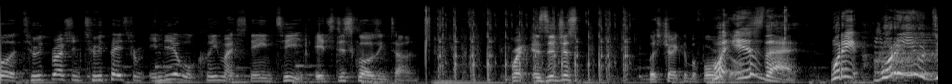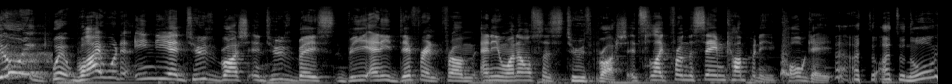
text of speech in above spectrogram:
Well, a toothbrush and toothpaste from India will clean my stained teeth. It's disclosing time. Wait, is it just Let's check the before What results. is that? What are you, what are you doing? Wait, why would Indian toothbrush and toothpaste be any different from anyone else's toothbrush? It's like from the same company, Colgate. I, I, don't- I don't know.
